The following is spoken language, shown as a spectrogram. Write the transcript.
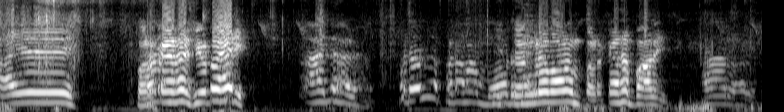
આ એ ભડકા છે શેટો હેરી. આ જાડ ફટો ને ફટાફટ મોડ કંગરા વાળા ભડકા પાડી હારું હારું.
